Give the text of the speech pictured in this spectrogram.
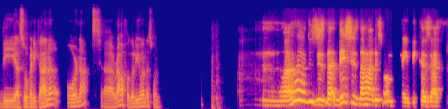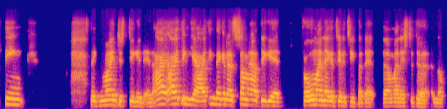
the uh, Sudamericana or not? Uh, Ralph, I'll go to you on this one. Uh, this is the this is the hardest one for me because I think they might just dig it in. I, I think, yeah, I think they're gonna somehow dig in for all my negativity, but they, they'll manage to do it, and they'll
